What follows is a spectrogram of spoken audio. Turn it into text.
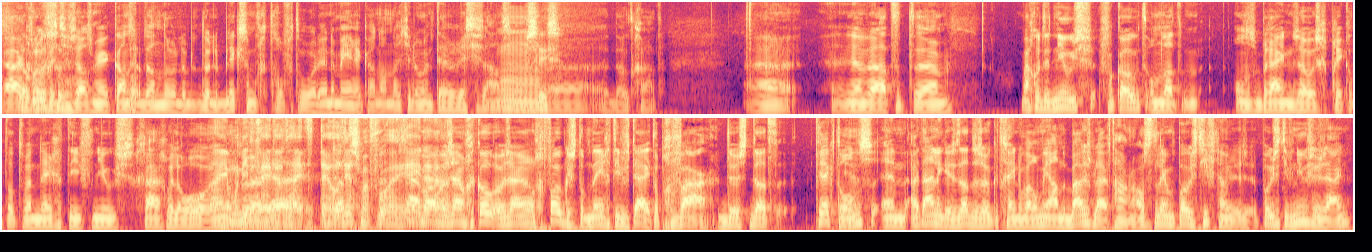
ja, ik geloof dat je zelfs meer kans hebt dan door de, door de bliksem getroffen te worden in Amerika... dan dat je door een terroristische aanslag Mm, precies. eh, doodgaat. Eh, en inderdaad, het... ehm, maar goed, het nieuws verkoopt omdat ons brein zo is geprikkeld... dat we negatief nieuws graag willen horen. Ja, je moet niet we- vergeten, ja, het heet terrorisme voor een Ja, reden. maar we zijn, geko- we zijn gefocust op negativiteit, op gevaar. Dus dat trekt ons. En uiteindelijk is dat dus ook hetgene waarom je aan de buis blijft hangen. Als het alleen maar positief, nou, positief nieuws zou zijn,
